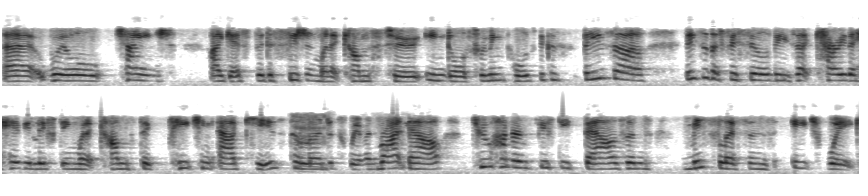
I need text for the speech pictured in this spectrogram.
uh, will change, I guess, the decision when it comes to indoor swimming pools because these are these are the facilities that carry the heavy lifting when it comes to teaching our kids to learn to swim. And right now, 250,000 miss lessons each week.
